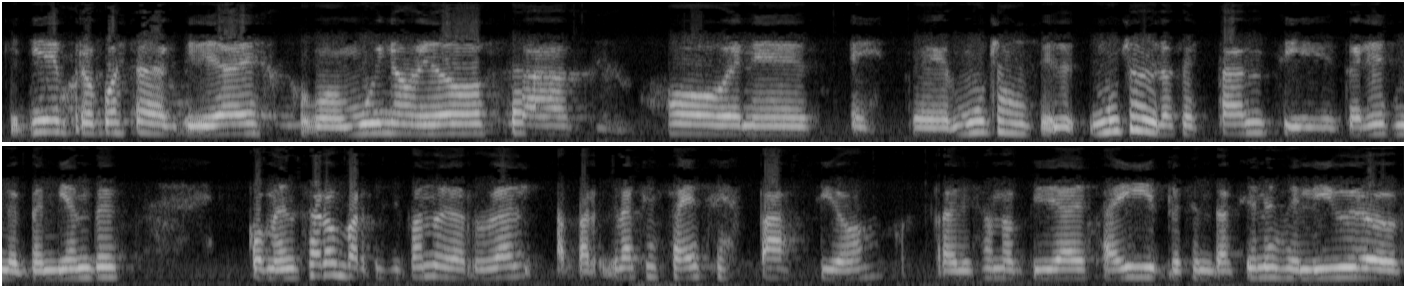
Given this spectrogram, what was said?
que tiene propuestas de actividades como muy novedosas, jóvenes, este, muchos, muchos de los stands y editoriales independientes comenzaron participando de Rural gracias a ese espacio, realizando actividades ahí, presentaciones de libros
